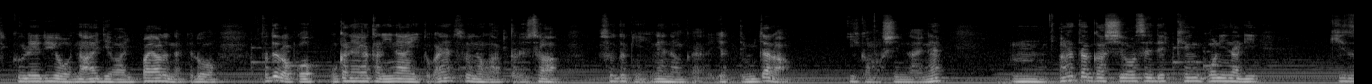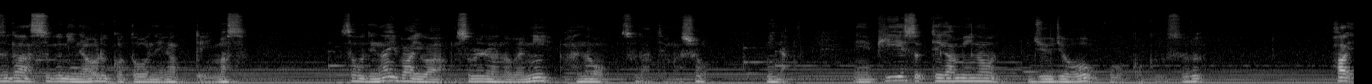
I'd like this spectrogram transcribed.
てくれるようなアイデアはいっぱいあるんだけど例えばこうお金が足りないとかねそういうのがあったりしたらそういう時にねなんかやってみたらいいかもしんないね。うん。あなたが幸せで健康になり傷がすぐに治ることを願っています。そうでない場合はそれらの上に花を育てましょう。みんな、えー、PS 手紙の重量を報告する。はい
